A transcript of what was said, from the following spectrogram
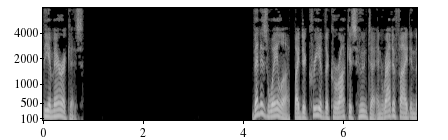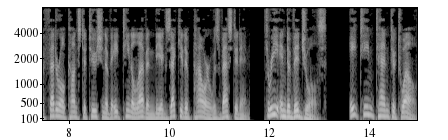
The Americas. Venezuela, by decree of the Caracas junta and ratified in the Federal Constitution of 1811 the executive power was vested in three individuals 1810–12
